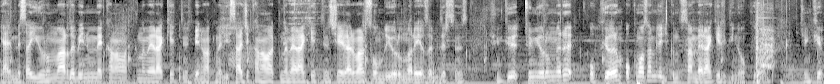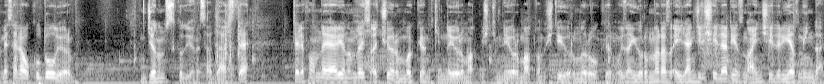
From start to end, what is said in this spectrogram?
Yani mesela yorumlarda benim ve kanal hakkında merak ettiğiniz, benim hakkında değil sadece kanal hakkında merak ettiğiniz şeyler varsa onu da yorumlara yazabilirsiniz. Çünkü tüm yorumları okuyorum. Okumasam bile sıkıntısından merak edip yine okuyorum. Çünkü mesela okulda oluyorum. Canım sıkılıyor mesela derste. Telefonda eğer yanımdaysa açıyorum bakıyorum kimde yorum atmış kimde yorum atmamış diye yorumları okuyorum. O yüzden yorumlar az eğlenceli şeyler yazın aynı şeyleri yazmayın da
